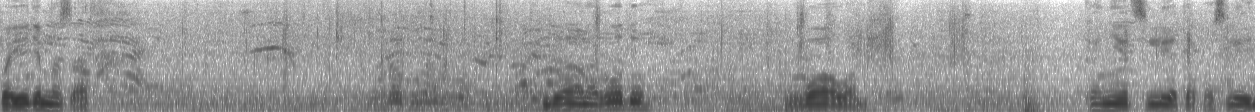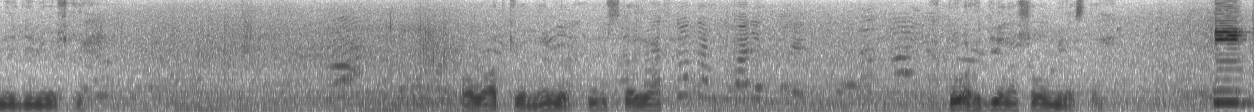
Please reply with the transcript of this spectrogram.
Поедем назад. Да, народу валом. Конец лета, последние денечки. Палатки наверху стоят. Кто где нашел место? Смотри,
